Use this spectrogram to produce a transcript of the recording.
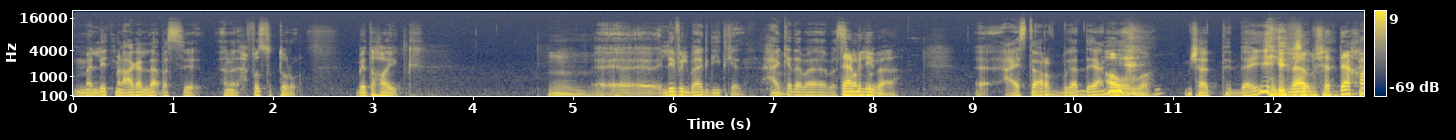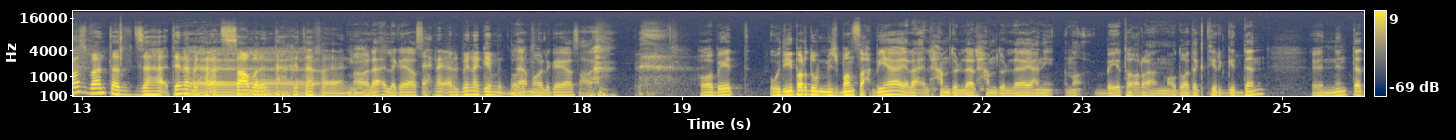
مليت من العجل لأ بس أنا حفظت الطرق بقيت hike. آه، level بقى جديد كده حاجة. كده بقى بس تعمل إيه بقى؟ آه، عايز تعرف بجد يعني آه والله مش هتتضايق. لا مش هتضايق. خلاص بقى انت زهقتنا بالحاجات الصعبة اللي انت حكيتها ما هو فيعني لا اللي جاي أصعب. إحنا قلبنا جامد لا برضه. ما هو اللي جاي أصعب. هو بيت ودي برضو مش بنصح بيها لا الحمد لله الحمد لله. يعني أنا بقيت أقرأ عن الموضوع ده كتير جدا. إن أنت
